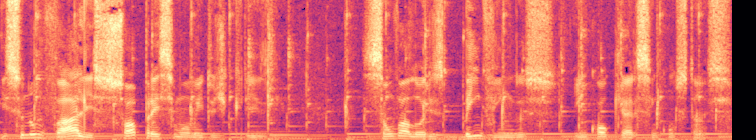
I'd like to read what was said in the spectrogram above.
Isso não vale só para esse momento de crise. São valores bem-vindos em qualquer circunstância.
